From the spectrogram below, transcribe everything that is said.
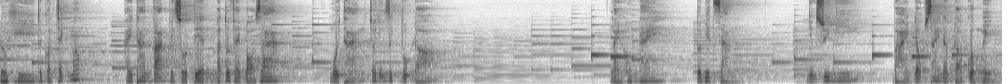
Đôi khi tôi còn trách móc hay than vãn về số tiền mà tôi phải bỏ ra mỗi tháng cho những dịch vụ đó ngày hôm nay, tôi biết rằng những suy nghĩ và hành động sai lầm đó của mình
